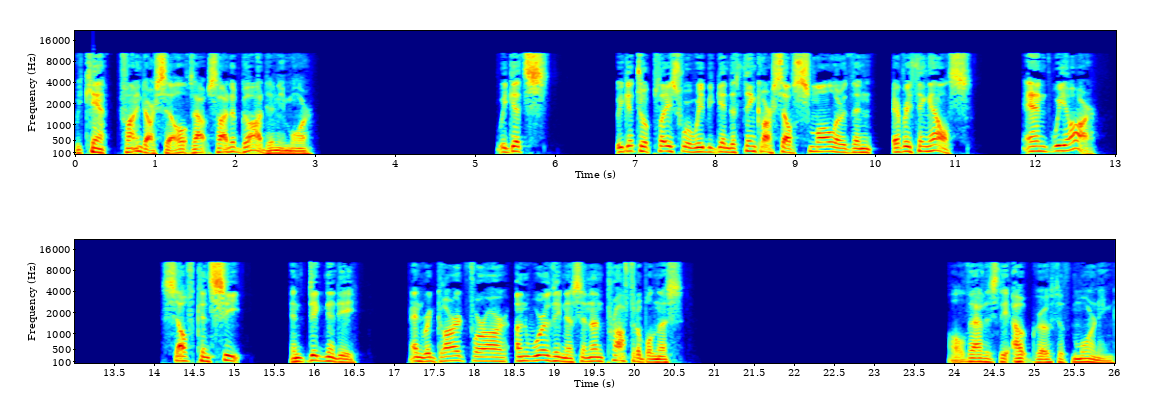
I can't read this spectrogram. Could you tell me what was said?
we can't find ourselves outside of God anymore. We get, we get to a place where we begin to think ourselves smaller than everything else. And we are. Self conceit and dignity and regard for our unworthiness and unprofitableness. All that is the outgrowth of mourning,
